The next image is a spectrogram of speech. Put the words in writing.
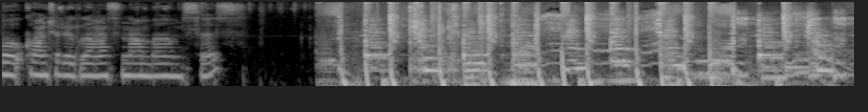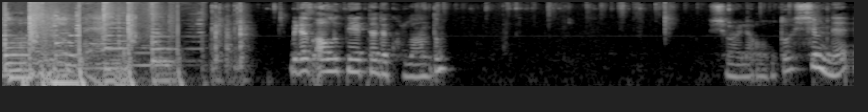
Bu kontür uygulamasından bağımsız. Biraz allık niyetine de kullandım. Şöyle oldu. Şimdi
